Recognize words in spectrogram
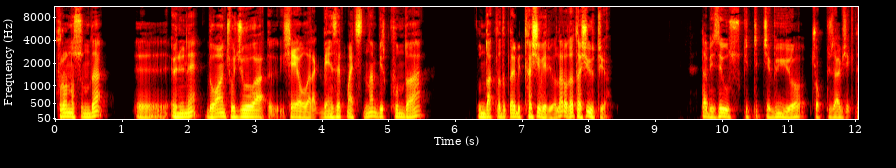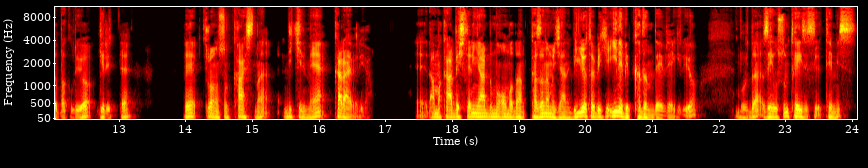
Kronos'un da e, önüne doğan çocuğa e, şey olarak benzetme açısından bir kundağa kundakladıkları bir taşı veriyorlar. O da taşı yutuyor. Tabii Zeus gittikçe büyüyor. Çok güzel bir şekilde bakılıyor Girit'te. Ve Kronos'un karşısına dikilmeye karar veriyor. E, ama kardeşlerin yardımı olmadan kazanamayacağını biliyor tabii ki. Yine bir kadın devreye giriyor. Burada Zeus'un teyzesi Temiz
